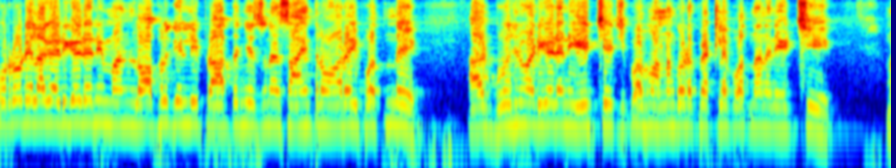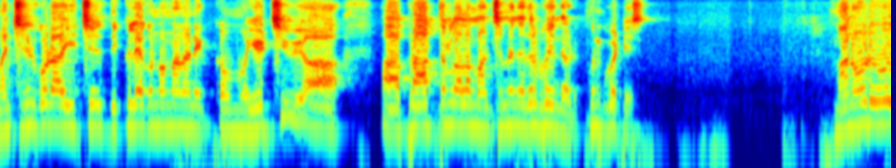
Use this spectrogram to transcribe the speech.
కుర్రోడు ఇలాగ అడిగాడని మన లోపలికి వెళ్ళి ప్రార్థన చేస్తున్న సాయంత్రం ఆరు అయిపోతుంది భోజనం అడిగాడని ఏడ్చి ఏడ్చి పాపం అన్నం కూడా పెట్టలేకపోతున్నానని ఏడ్చి మంచినీళ్ళు కూడా ఇచ్చే దిక్కు లేకుండా ఉన్నానని ఏడ్చి ఆ- ప్రార్థనలో అలా మంచం మీద నిద్రపోయింది ఆవిడ కునికి పట్టేసి. మనోడు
